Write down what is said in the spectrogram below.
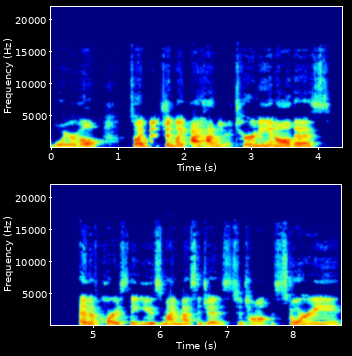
lawyer help. So I mentioned like I had an attorney and all this. And of course, they used my messages to taunt the story,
